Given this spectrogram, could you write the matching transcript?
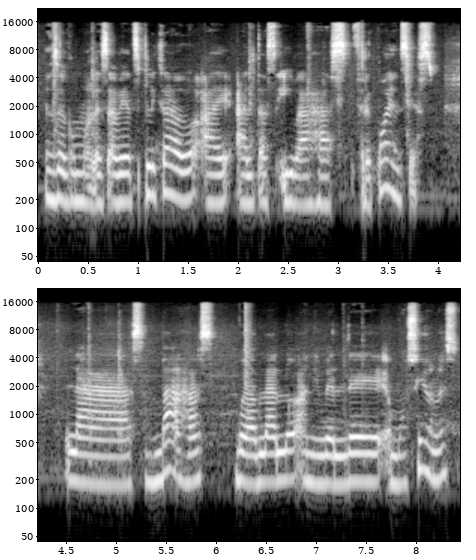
Entonces, como les había explicado, hay altas y bajas frecuencias. Las bajas, voy a hablarlo a nivel de emociones.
